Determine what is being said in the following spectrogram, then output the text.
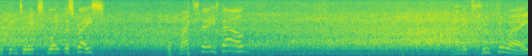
Looking to exploit the space. The flag stays down. And it's hoofed away.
